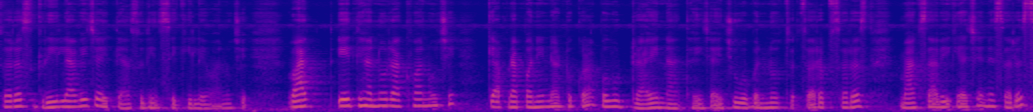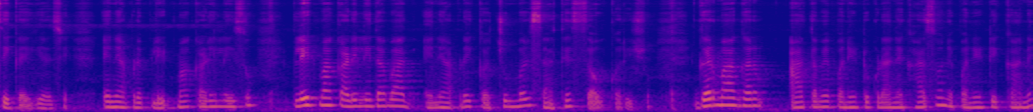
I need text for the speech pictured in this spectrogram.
સરસ ગ્રીલ આવી જાય ત્યાં સુધી શેકી લેવાનું છે. વાત એ ધ્યાનનું રાખવાનું છે કે આપણા પનીરના ટુકડા બહુ ડ્રાય ના થઈ જાય. જુઓ, બંને તરફ સરસ માર્ક્સ આવી ગયા છે અને સરસ શેકાઈ ગયા છે. એને આપણે પ્લેટમાં કાઢી લઈશું. પ્લેટમાં કાઢી લીધા બાદ એને આપણે કચુંબર સાથે સર્વ કરીશું. ગરમા ગરમ આ તમે પનીર ટુકડાને ખાશો ને પનીર ટિક્કાને,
